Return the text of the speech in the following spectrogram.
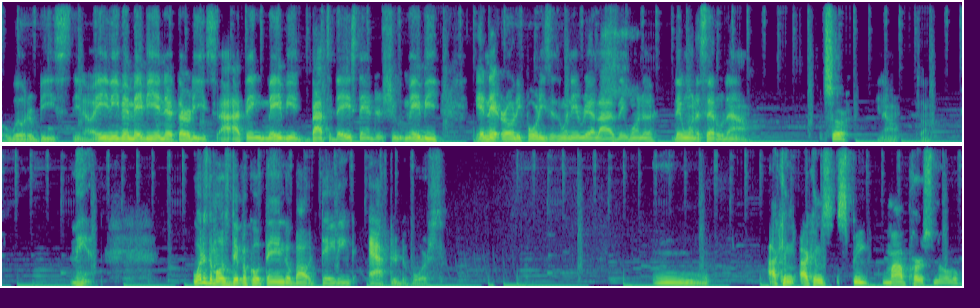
wildebeest, you know, and even maybe in their thirties. I, I, think maybe by today's standards, shoot, maybe in their early forties is when they realize they wanna they wanna settle down. Sure. You know, so man, what is the most difficult thing about dating after divorce? Mm, I can I can speak my personal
